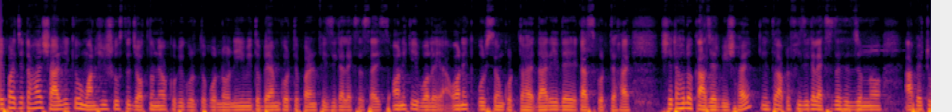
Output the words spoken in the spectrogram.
এরপর যেটা হয়, শারীরিক এবং মানসিক সুস্থ যত্ন নেওয়া খুবই গুরুত্বপূর্ণ। নিয়মিত ব্যায়াম করতে পারেন ফিজিক্যাল এক্সারসাইজ অনেকেই বলে, অনেক পরিশ্রম করতে হয়, দাঁড়িয়ে দাঁড়িয়ে কাজ করতে হয়। সেটা হলো কাজের বিষয়, কিন্তু আপনি ফিজিক্যাল এক্সারসাইজের জন্য আপনি একটু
